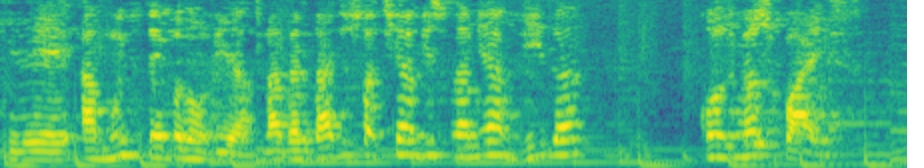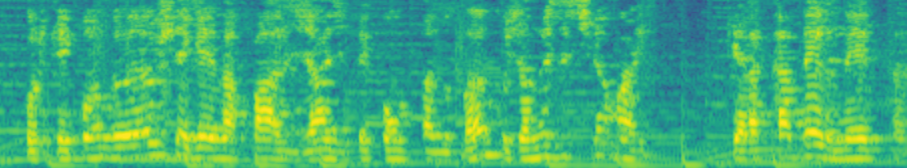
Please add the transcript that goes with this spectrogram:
que há muito tempo eu não via. Na verdade, eu só tinha visto na minha vida com os meus pais. Porque quando eu cheguei na fase já de ter conta no banco, já não existia mais. Que era caderneta.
